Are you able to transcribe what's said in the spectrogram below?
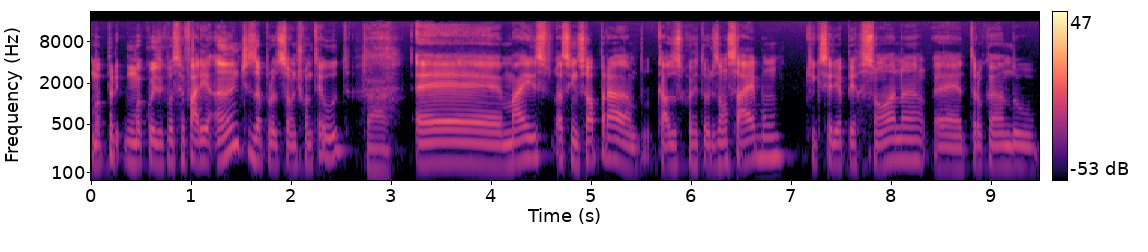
uma, uma coisa que você faria antes da produção de conteúdo. Tá. É, mas, assim, só para caso os corretores não saibam, o que, que seria persona, é, trocando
